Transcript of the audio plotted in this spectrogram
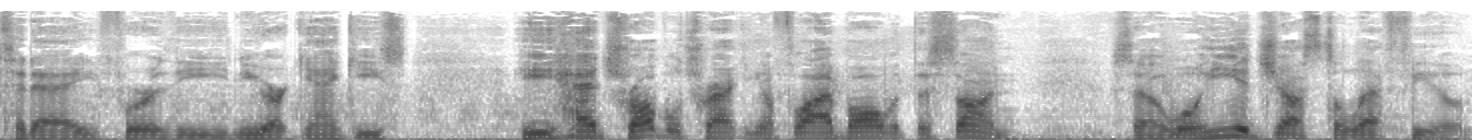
today for the New York Yankees. He had trouble tracking a fly ball with the sun. So will he adjust to left field?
